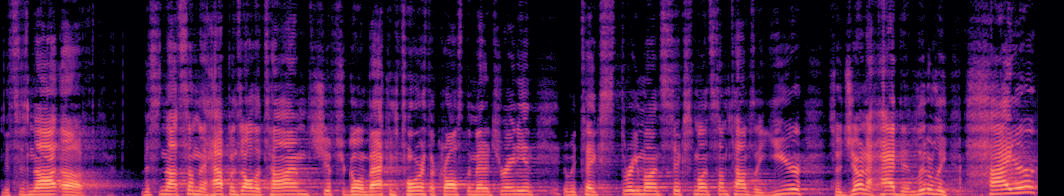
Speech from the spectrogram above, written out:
This is not a, this is not something that happens all the time. Ships are going back and forth across the Mediterranean. It would take three months, six months, sometimes a year. So Jonah had to literally hire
